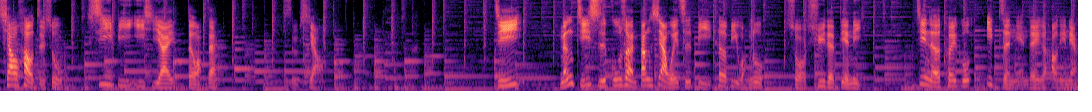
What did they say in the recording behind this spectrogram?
消耗指数 ”（CBECI） 的网站。什么消？即。能及时估算当下维持比特币网络所需的电力，进而推估一整年的一个耗电量。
